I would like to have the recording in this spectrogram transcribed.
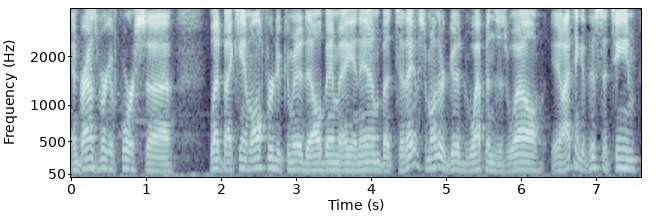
And Brownsburg, of course, uh, led by Cam Alford, who committed to Alabama A&M. But uh, they have some other good weapons as well. You know, I think if this is a team,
